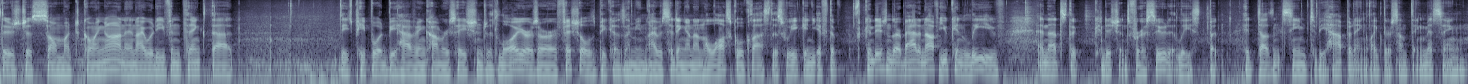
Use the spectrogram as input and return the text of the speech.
there's just so much going on. And I would even think that these people would be having conversations with lawyers or officials because I mean I was sitting in on a law school class this week and if the conditions are bad enough you can leave and that's the conditions for a suit at least but it doesn't seem to be happening like there's something missing.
